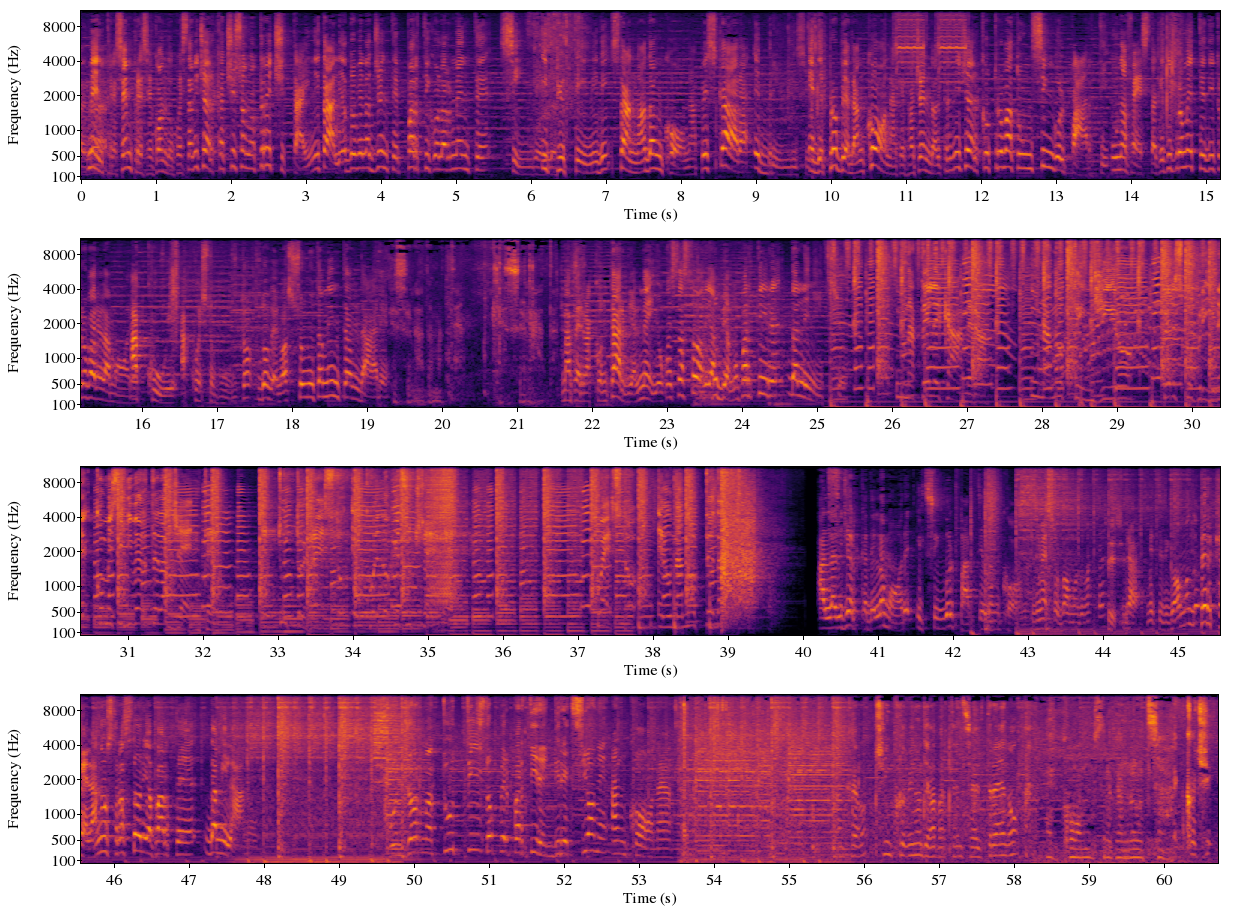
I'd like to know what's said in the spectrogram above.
Mentre, sempre secondo questa ricerca, ci sono tre città in Italia dove la gente è particolarmente single. I più timidi stanno ad Ancona, Pescara e Brindisi. Ed è proprio ad Ancona che facendo altre ricerche ho trovato un single party, una festa che ti promette di trovare l'amore, a cui a questo punto dovevo assolutamente andare. Che serata, Matteo. Che serata. Ma per raccontarvi al meglio questa storia dobbiamo partire dall'inizio. Una telecamera, una notte in giro per scoprire come si diverte la gente. È una notte da... alla ricerca dell'amore, il single party ad Ancona. Ti sei messo comodo, Matteo? Sì, sì. Bravo, mettiti comodo. Perché la nostra storia parte da Milano. Buongiorno a tutti, sto per partire in direzione Ancona. Mancano 5 minuti alla partenza del treno. Ecco la nostra carrozza. Eccoci.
